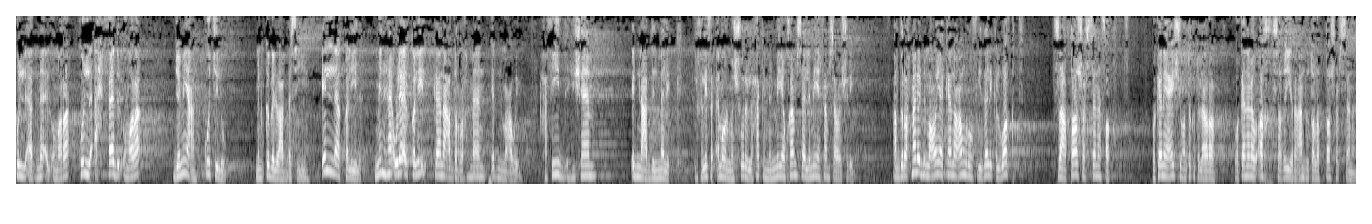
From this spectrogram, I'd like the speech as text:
كل أبناء الأمراء كل أحفاد الأمراء جميعا قتلوا من قبل العباسيين. إلا قليلا. من هؤلاء القليل كان عبد الرحمن ابن معاوية حفيد هشام ابن عبد الملك الخليفة الأموي المشهور اللي حكم من 105 ل 125 عبد الرحمن بن معاوية كان عمره في ذلك الوقت 19 سنة فقط وكان يعيش في منطقة العراق وكان له أخ صغير عنده 13 سنة.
